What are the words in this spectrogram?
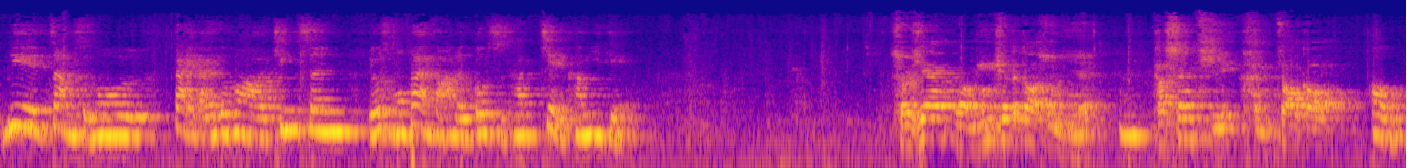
孽障什么带来的话，今生有什么办法能够使他健康一点？首先我明确的告诉你，嗯，他身体很糟糕，哦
